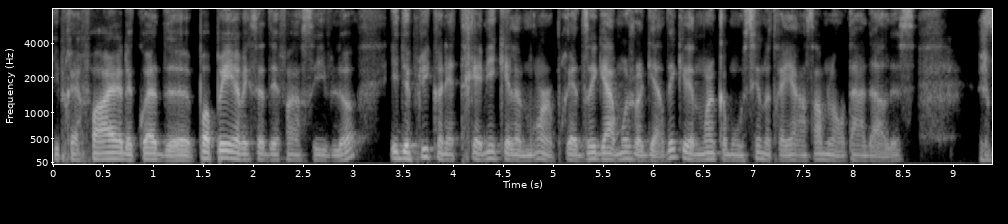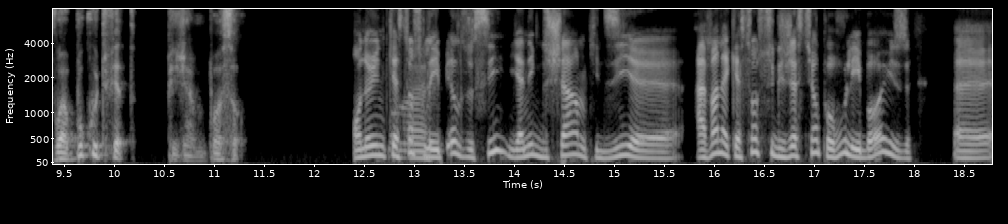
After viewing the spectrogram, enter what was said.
Il préfère de quoi de pas pire avec cette défensive-là. Et de plus, il connaît très bien Kellen Moore. On pourrait dire, regarde, moi, je vais le garder, Kellen Moore, comme aussi, on a travaillé ensemble longtemps à Dallas. Je vois beaucoup de fit, puis j'aime pas ça. On a eu une question Ouais. sur les Bills aussi. Yannick Ducharme qui dit euh, Avant la question suggestion pour vous, les boys, euh,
